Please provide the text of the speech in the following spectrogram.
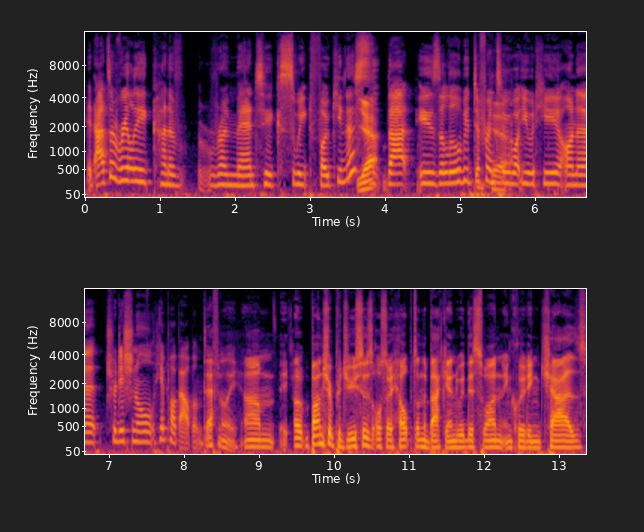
It adds a really kind of romantic, sweet folkiness Yeah. that is a little bit different Yeah. to what you would hear on a traditional hip hop album. Definitely. Um, a bunch of producers also helped on the back end with this one, including Chaz,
